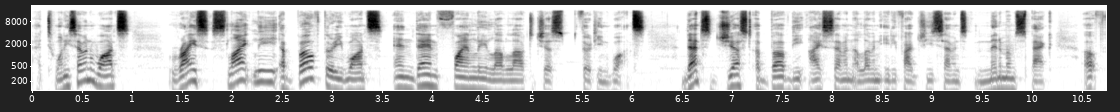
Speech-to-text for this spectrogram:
at 27 watts, rise slightly above 30 watts, and then finally level out to just 13 watts. That's just above the i7-1185G7's minimum spec of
